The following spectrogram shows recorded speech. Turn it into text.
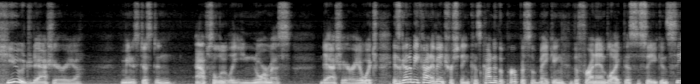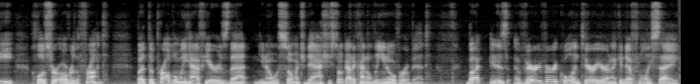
huge dash area. I mean, it's just an absolutely enormous dash area, which is going to be kind of interesting because kind of the purpose of making the front end like this is so you can see closer over the front. But the problem we have here is that, you know, with so much dash, you still got to kind of lean over a bit. But it is a very, very cool interior, and I can definitely say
